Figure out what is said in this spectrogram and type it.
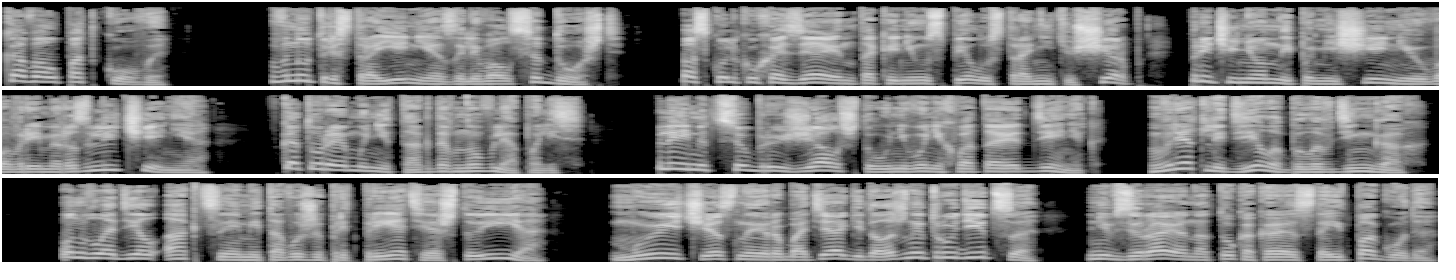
ковал подковы. Внутрь строения заливался дождь поскольку хозяин так и не успел устранить ущерб, причиненный помещению во время развлечения, в которое мы не так давно вляпались. Плеймит все брюзжал, что у него не хватает денег. Вряд ли дело было в деньгах. Он владел акциями того же предприятия, что и я. «Мы, честные работяги, должны трудиться, невзирая на то, какая стоит погода».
